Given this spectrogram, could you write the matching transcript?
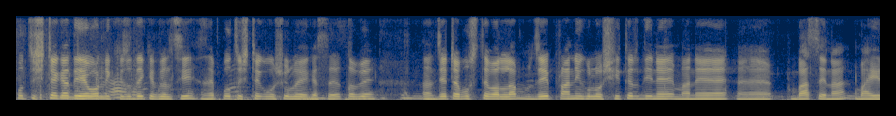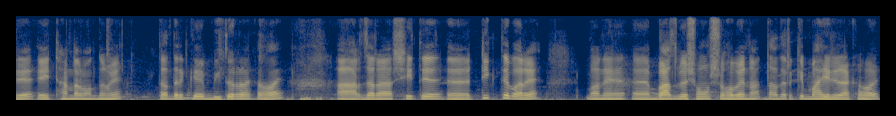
পঁচিশ টাকা দিয়ে অনেক কিছু দেখে ফেলছি যে পঁচিশ টাকা উসুল হয়ে গেছে। তবে যেটা বুঝতে পারলাম যে প্রাণীগুলো শীতের দিনে মানে বাঁচে না বাইরে এই ঠান্ডার মাধ্যমে, তাদেরকে ভিতরে রাখা হয়। আর যারা শীতে টিকতে পারে মানে বাঁচবে সমস্যা হবে না, তাদেরকে বাইরে রাখা হয়।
